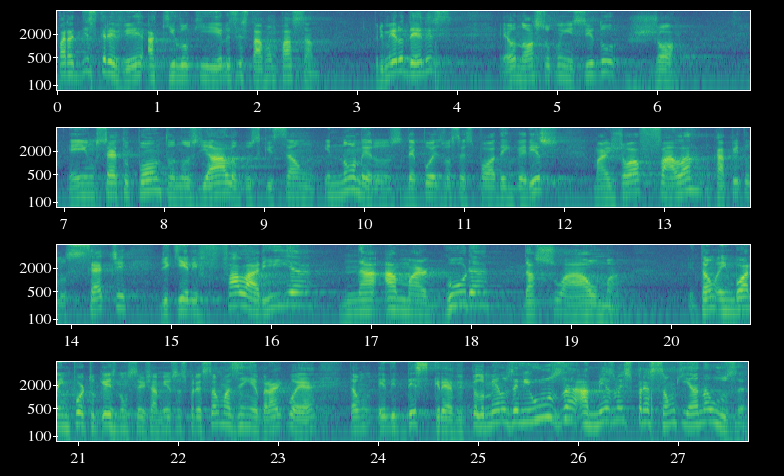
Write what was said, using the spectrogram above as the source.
para descrever aquilo que eles estavam passando. Primeiro deles é o nosso conhecido Jó. Em um certo ponto, nos diálogos que são inúmeros, depois vocês podem ver isso, mas Jó fala, no capítulo 7, de que ele falaria na amargura da sua alma. Então, embora em português não seja a mesma expressão, mas em hebraico é, então ele descreve, pelo menos ele usa a mesma expressão que Ana usa,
